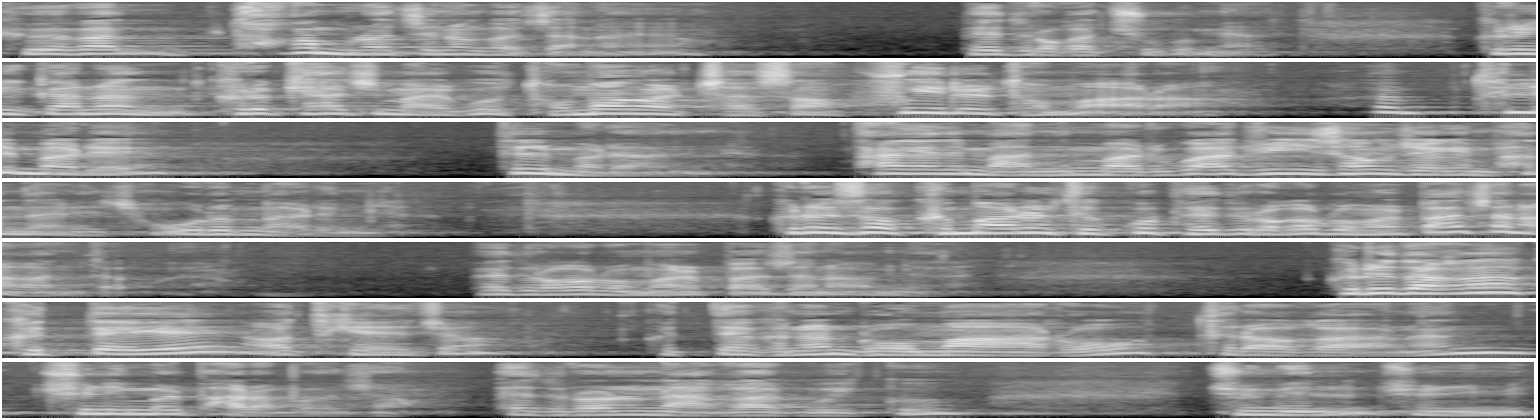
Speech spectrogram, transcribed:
교회가 터가 무너지는 거잖아요. 베드로가 죽으면. 그러니까는 그렇게 하지 말고 도망을 쳐서 후위를 도모하라. 틀린 말이에요? 틀린 말이 아닙니다. 당연히 맞는 말이고 아주 이성적인 판단이죠. 옳은 말입니다. 그래서 그 말을 듣고 베드로가 로마를 빠져나간다고요. 베드로가 로마를 빠져나갑니다. 그러다가 그때에 어떻게 하죠? 그때 그는 로마로 들어가는 주님을 바라보죠. 베드로는 나가고 있고 주민, 주님이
